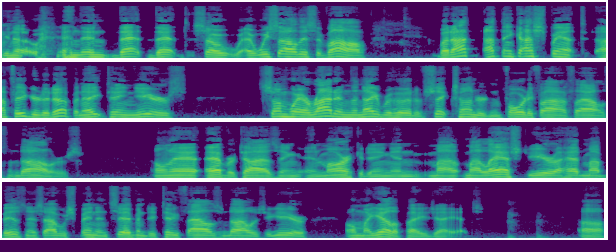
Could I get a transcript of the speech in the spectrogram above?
you know, and then that that so uh, we saw this evolve. But I I think I spent I figured it up in 18 years, somewhere right in the neighborhood of six hundred and forty five thousand dollars on a- advertising and marketing. And my, my last year I had my business, I was spending $72,000 a year on my yellow page ads. Uh,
